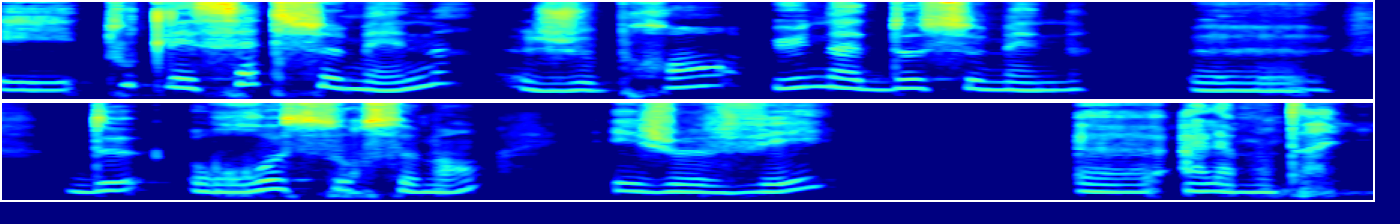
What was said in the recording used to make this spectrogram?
Et toutes les sept semaines, je prends une à deux semaines euh, de ressourcement et je vais euh, à la montagne.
